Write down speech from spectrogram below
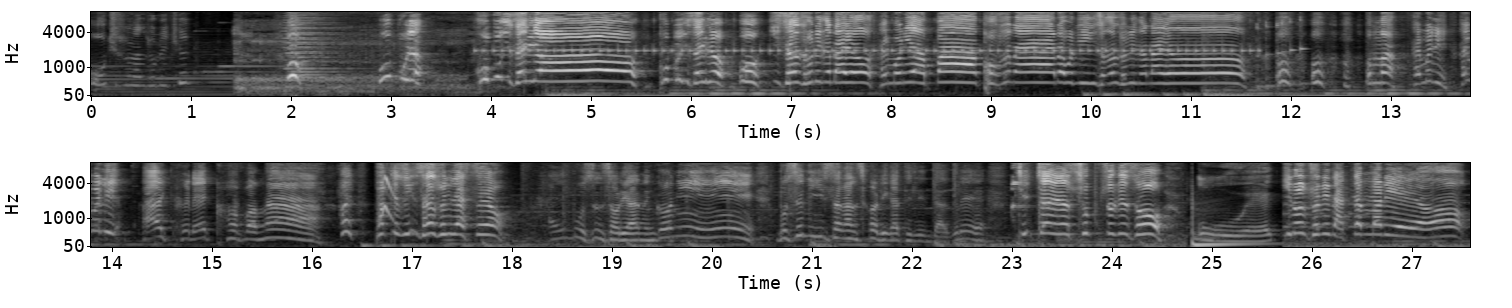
어디서 난 소리지? 어? 어 뭐야? 고봉이 살려! 고봉이 살려! 어 이상한 소리가 나요! 할머니 아빠 고순아 할아버지 이상한 소리가 나요! 어, 어, 어 엄마 할머니 할머니! 아이 그래 커벙아. 아이 밖에서 이상한 소리 났어요. 아이 무슨 소리 하는 거니? 무슨 이상한 소리가 들린다 그래? 진짜예요 숲속에서 우 에 이런 소리 났단 말이에요.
